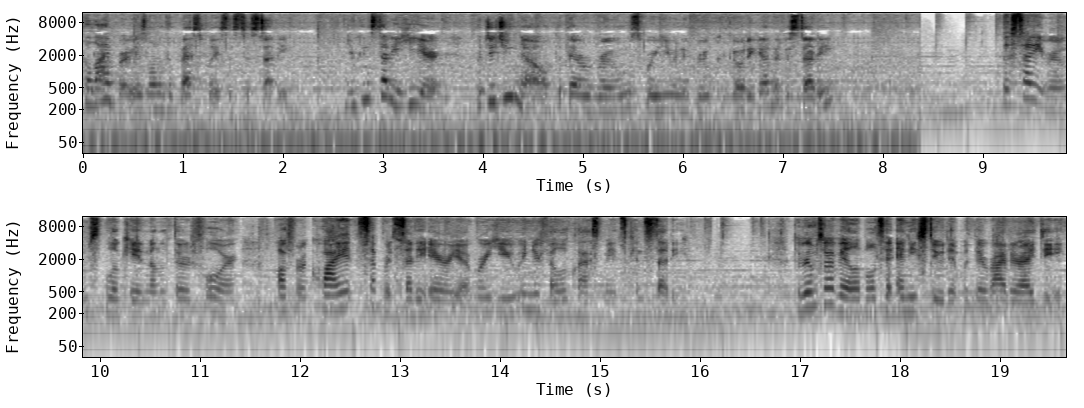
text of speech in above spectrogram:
The library is one of the best places to study. You can study here, but did you know that there are rooms where you and a group could go together to study? The study rooms, located on the third floor, offer a quiet, separate study area where you and your fellow classmates can study. The rooms are available to any student with their rider ID.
